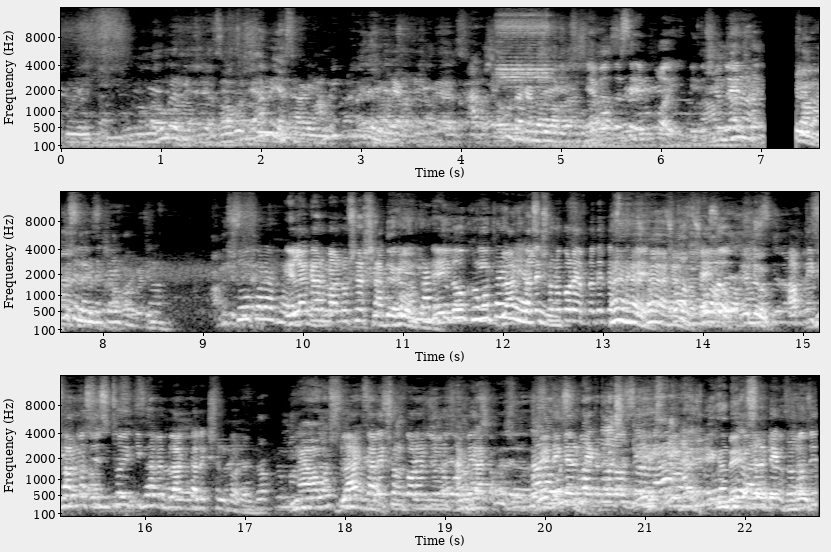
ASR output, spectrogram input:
two eight এ বলতেছে এমপ্লয়ি শো করা হয় এলাকার মানুষের সাথে এই লোক ব্লাড কালেকশন করে আপনাদের কাছ থেকে লোক আপনি ফার্মাসিস্ট হয়ে কীভাবে ব্লাড কালেকশন করেন? ব্লাড কালেকশন করার জন্য মেডিকেল টেকনোলজি মেডিকেল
